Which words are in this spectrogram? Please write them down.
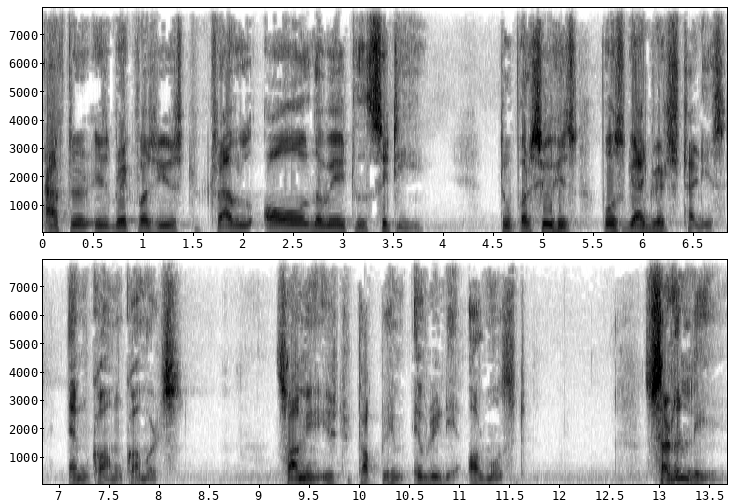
after his breakfast, he used to travel all the way to the city to pursue his postgraduate studies, MCOM, Commerce. Swami used to talk to him every day, almost. Suddenly,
